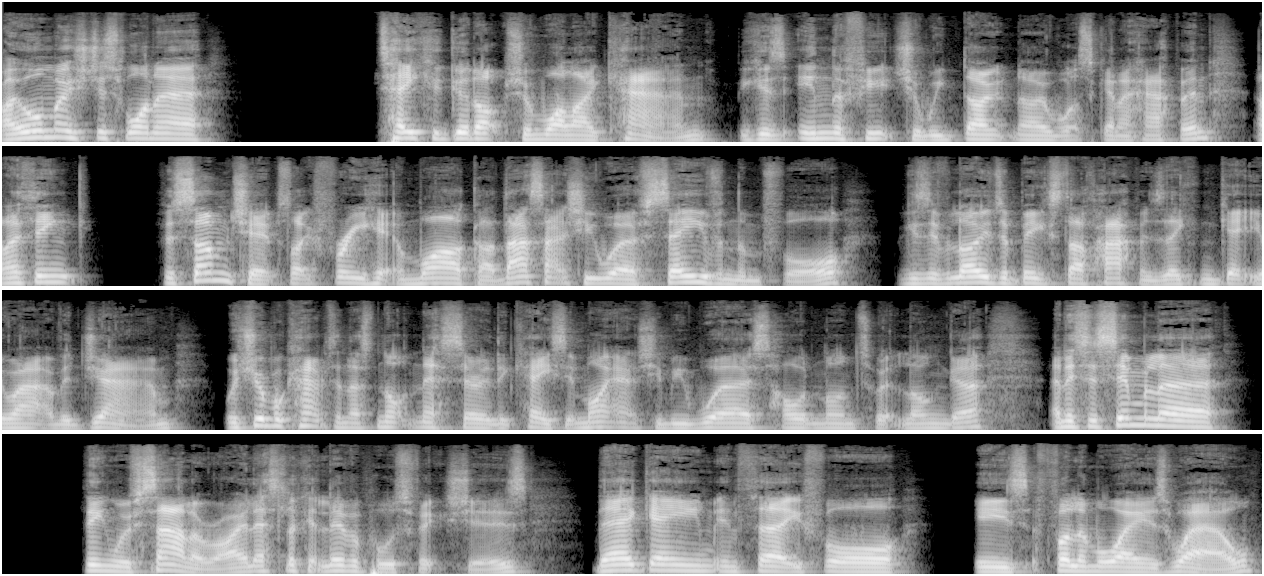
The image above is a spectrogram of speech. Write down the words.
I almost just want to take a good option while I can because in the future we don't know what's going to happen. And I think for some chips like free hit and wildcard, that's actually worth saving them for because if loads of big stuff happens, they can get you out of a jam. With triple captain, that's not necessarily the case. It might actually be worse holding on to it longer. And it's a similar thing with Salah, right? Let's look at Liverpool's fixtures. Their game in 34 is Fulham away as well.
